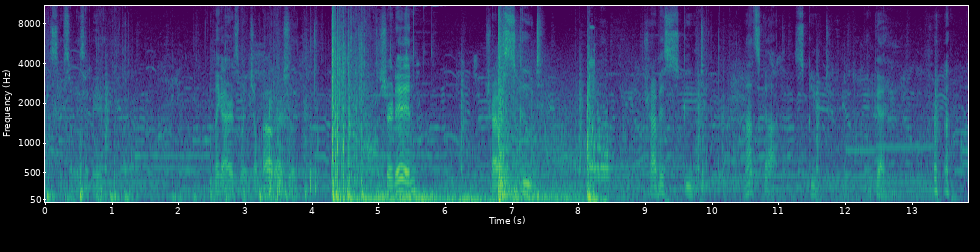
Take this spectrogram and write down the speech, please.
Let's see somebody's up here. I think I heard somebody jump out actually. Sure did. Travis Scoot. Travis Scoot. Not Scott. Scoot. Okay.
